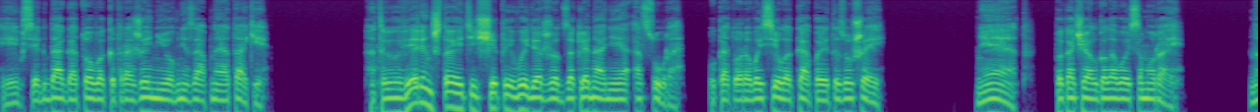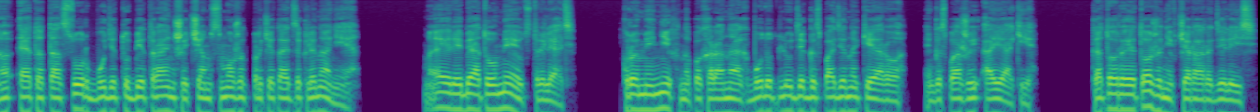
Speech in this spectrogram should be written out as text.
и всегда готовы к отражению внезапной атаки. А ты уверен, что эти щиты выдержат заклинание Асура? у которого сила капает из ушей. Нет, покачал головой самурай. Но этот Асур будет убит раньше, чем сможет прочитать заклинание. Мои ребята умеют стрелять. Кроме них на похоронах будут люди господина Керо и госпожи Аяки, которые тоже не вчера родились.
